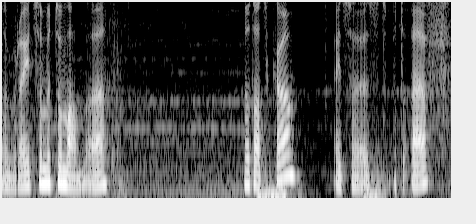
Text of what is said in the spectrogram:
Dobra, i co my tu mamy? Notatka? I co jest pod F?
